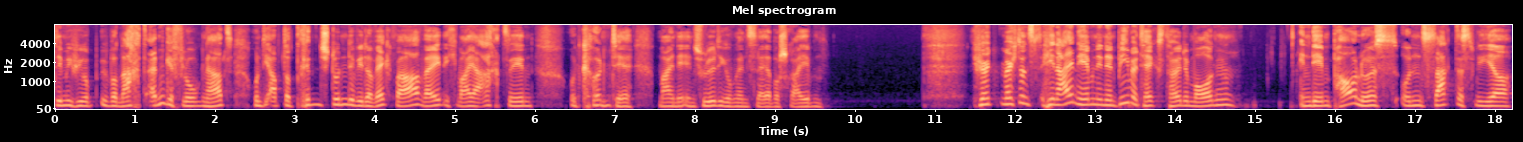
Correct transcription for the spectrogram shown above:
die mich über Nacht angeflogen hat und die ab der dritten Stunde wieder weg war, weil ich war ja 18 und konnte meine Entschuldigungen selber schreiben. Ich möchte uns hineinnehmen in den Bibeltext heute Morgen, in dem Paulus uns sagt, dass wir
